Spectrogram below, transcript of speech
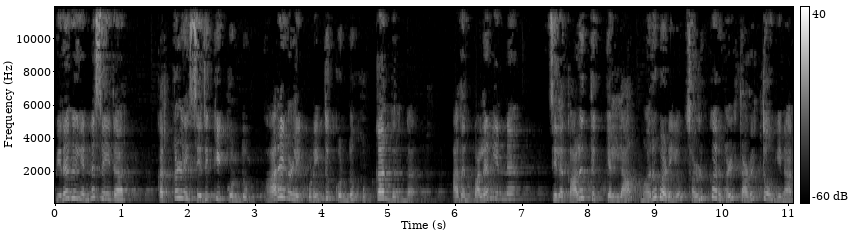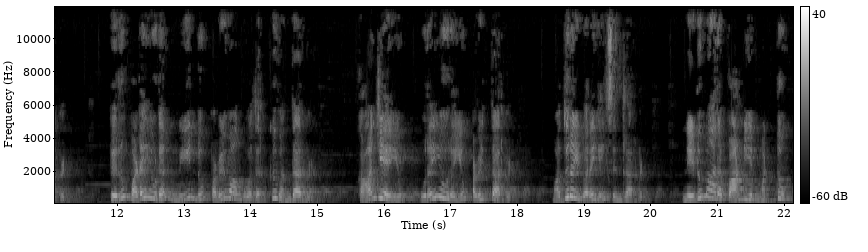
பிறகு என்ன செய்தார்? கற்களை செதுக்கிக் கொண்டும் பாறைகளை குடைந்து கொண்டும் உட்கார்ந்திருந்தார். அதன் பலன் என்ன? சில காலத்துக்கெல்லாம் மறுபடியும் சளுக்கர்கள் தழைத்தோங்கினார்கள். பெரும் படையுடன் மீண்டும் பழிவாங்குவதற்கு வந்தார்கள். காஞ்சியையும் உறையூரையும் அழித்தார்கள். மதுரை வரையில் சென்றார்கள். நெடுமாற பாண்டியன் மட்டும்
